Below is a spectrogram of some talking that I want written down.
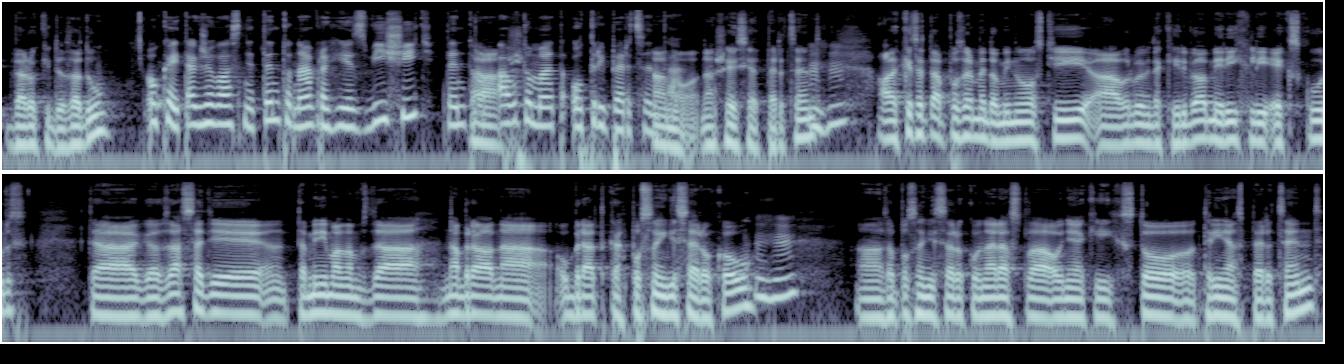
2 roky dozadu OK, takže vlastne tento návrh je zvýšiť tento na, automat o 3%. Áno, na 60%. Mm-hmm. Ale keď sa teda pozrieme do minulosti a urobíme taký veľmi rýchly exkurs, tak v zásade tá minimálna mzda nabrala na obrátkach posledných 10 rokov. Mm-hmm a za posledných 10 rokov narastla o nejakých 113%.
